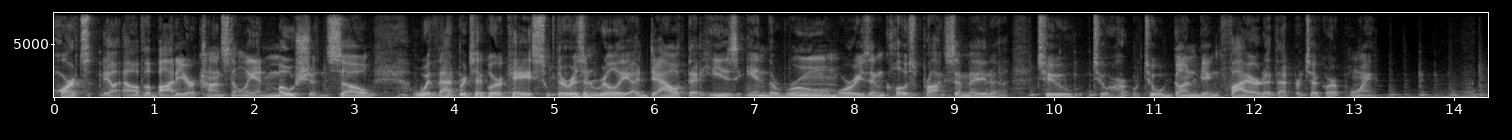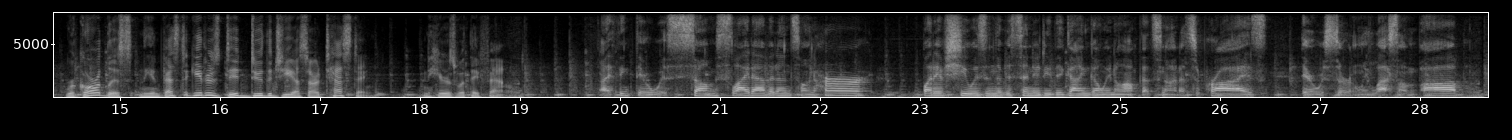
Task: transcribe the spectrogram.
parts uh, of the body are constantly in motion. So, with that particular case, there isn't really a doubt that he's in the room or he's in close proximity to, to, to, her, to a gun being fired at that particular point. Regardless, the investigators did do the GSR testing, and here's what they found. I think there was some slight evidence on her, but if she was in the vicinity of the gun going off, that's not a surprise. There was certainly less on Bob.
